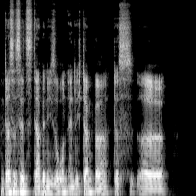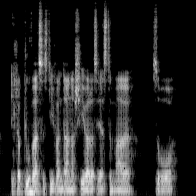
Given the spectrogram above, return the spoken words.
Und das ist jetzt, da bin ich so unendlich dankbar, dass, äh, ich glaube, du warst es, die Vandana Shiva das erste Mal so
